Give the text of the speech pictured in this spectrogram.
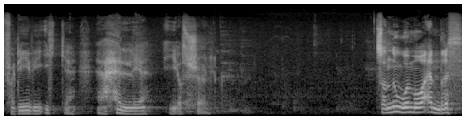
Fordi vi ikke er hellige i oss sjøl. Så noe må endres.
